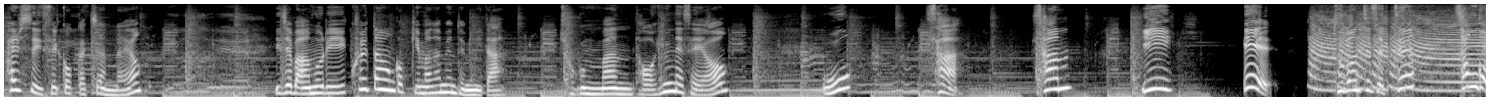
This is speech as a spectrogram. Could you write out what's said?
할 수 있을 것 같지 않나요? 이제 마무리 cool down 걷기만 하면 됩니다. 조금만 더 힘내세요. 5, 4, 3, 2, 1. 두 번째 세트 성공!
